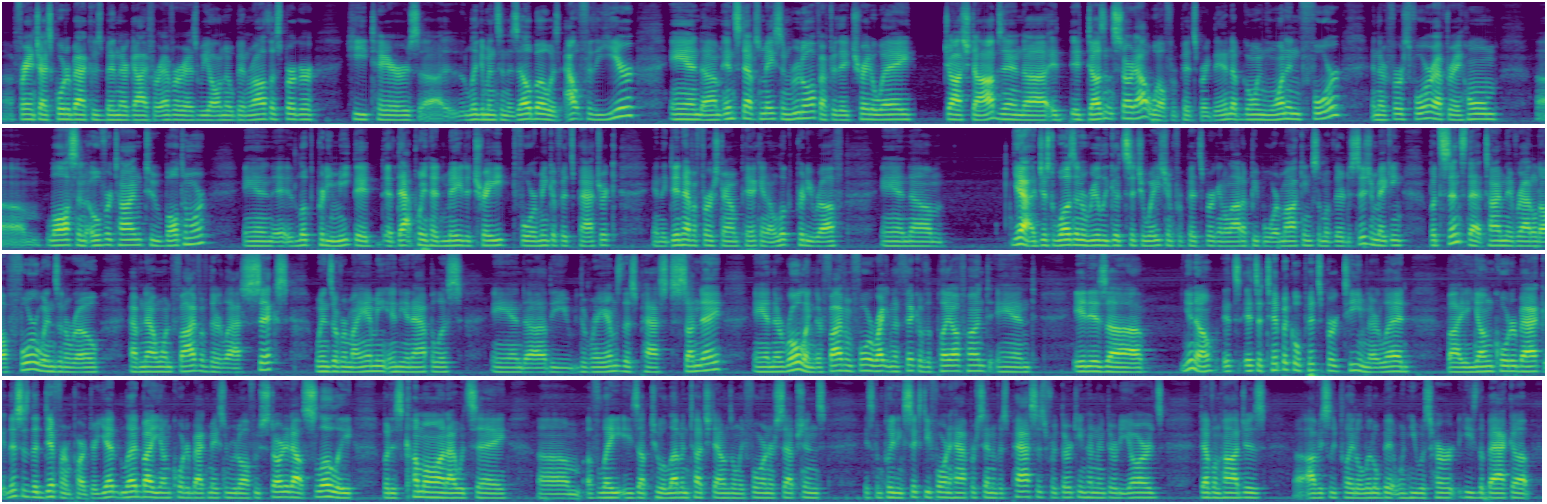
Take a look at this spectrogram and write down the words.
uh, franchise quarterback, who's been their guy forever, as we all know, Ben Roethlisberger. He tears uh, ligaments in his elbow, is out for the year, and um, in steps Mason Rudolph after they trade away Josh Dobbs, and uh, it, it doesn't start out well for Pittsburgh. They end up going one and four in their first four after a home um, loss in overtime to Baltimore, and it looked pretty meek. They had, at that point had made a trade for Minkah Fitzpatrick, and they didn't have a first round pick, and it looked pretty rough. And um, yeah, it just wasn't a really good situation for Pittsburgh, and a lot of people were mocking some of their decision making. But since that time, they've rattled off four wins in a row, have now won five of their last six wins over Miami, Indianapolis, and uh, the the Rams this past Sunday, and they're rolling. They're five and four, right in the thick of the playoff hunt, and it is uh, you know, it's it's a typical Pittsburgh team. They're led by a young quarterback. This is the different part. They're yet led by a young quarterback, Mason Rudolph, who started out slowly, but has come on. I would say um, of late, he's up to 11 touchdowns, only four interceptions. He's completing 64.5% of his passes for 1,330 yards. Devlin Hodges uh, obviously played a little bit when he was hurt. He's the backup.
